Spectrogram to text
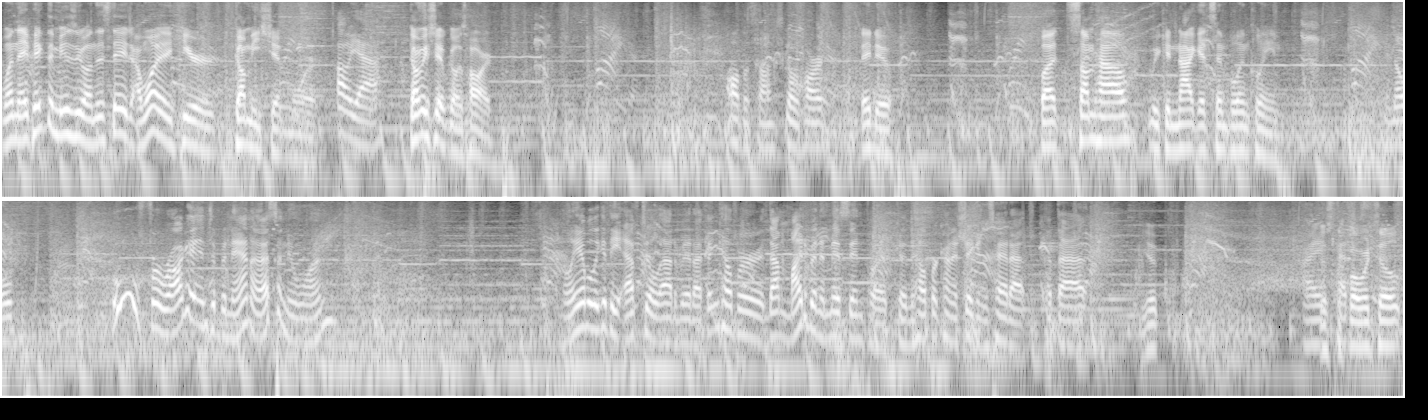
When they pick the music on this stage, I want to hear Gummy Ship more. oh yeah. Gummy Ship goes hard. All the songs go hard. They do. But somehow we cannot get simple and clean. Nope. Ooh, Firaga into banana. That's a new one. Only able to get the F tilt out of it. I think HelpR, that might have been a miss input because HelpR kind of shaking his head at, at that. Yep. Right, Just the forward tilt,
